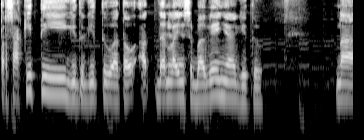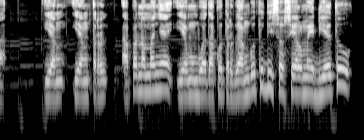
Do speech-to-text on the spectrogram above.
tersakiti gitu-gitu atau dan lain sebagainya gitu. Nah, yang yang ter apa namanya yang membuat aku terganggu tuh di sosial media tuh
